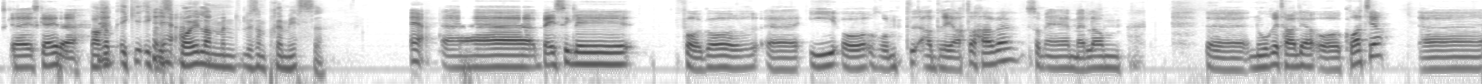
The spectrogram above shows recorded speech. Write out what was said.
skal, jeg, skal jeg det? Bare, ikke ikke Ja. spoil den, men liksom premisset. Ja. Eh, basically foregår eh, i og rundt Adriaterhavet, som er mellom eh, Nord-Italia og Kroatia, eh,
